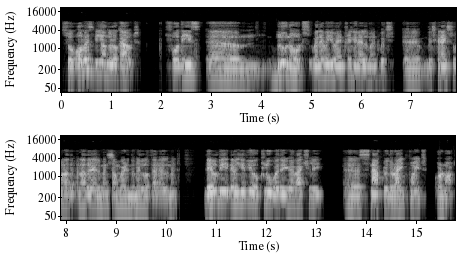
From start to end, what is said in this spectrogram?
So always be on the lookout for these um, blue nodes whenever you're entering an element which uh, which connects to another another element somewhere in the middle of that element. They will be they will give you a clue whether you have actually uh, snap to the right point or not.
